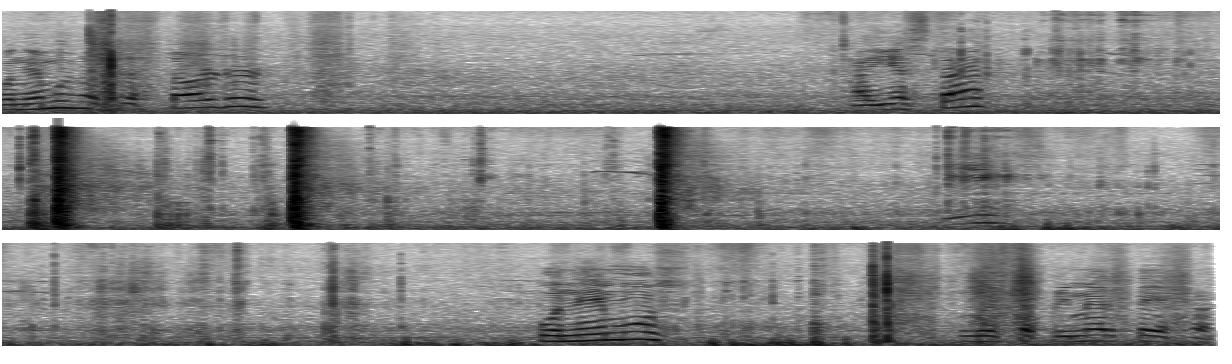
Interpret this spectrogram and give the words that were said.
ponemos nuestra starter. Ahí está. Y ponemos nuestra primer teja.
